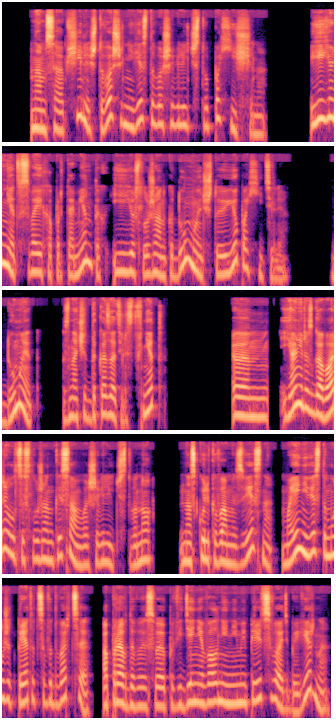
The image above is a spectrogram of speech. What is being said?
— «нам сообщили, что ваша невеста, ваше величество, похищена, ее нет в своих апартаментах, и ее служанка думает, что ее похитили. Думает? Значит, доказательств нет? Эм, я не разговаривал со служанкой сам, Ваше Величество, но, насколько вам известно, моя невеста может прятаться во дворце, оправдывая свое поведение волнениями перед свадьбой, верно?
